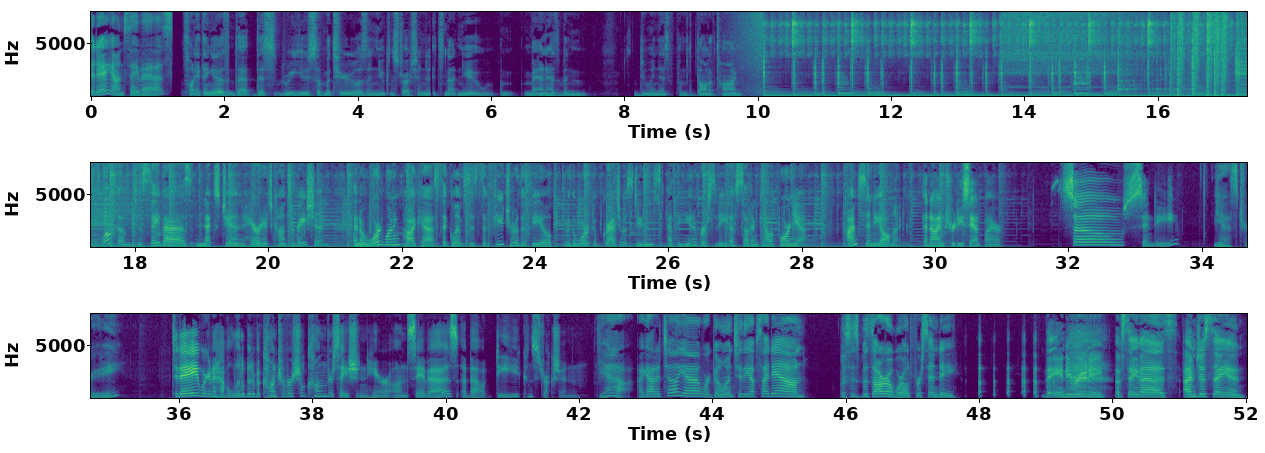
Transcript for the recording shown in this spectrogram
Today on Save As. The funny thing is that this reuse of materials in new construction, it's not new. Man has been doing this from the dawn of time. Welcome to Save As Next Gen Heritage Conservation, an award winning podcast that glimpses the future of the field through the work of graduate students at the University of Southern California. I'm Cindy Olnick. And I'm Trudi Sandmeier. So, Cindy. Yes, Trudi. Today we're going to have a little bit of a controversial conversation here on Save As about deconstruction. Yeah, I got to tell you, we're going to the upside down. This is bizarro world for Cindy. the Andy Rooney of Save As. I'm just saying.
